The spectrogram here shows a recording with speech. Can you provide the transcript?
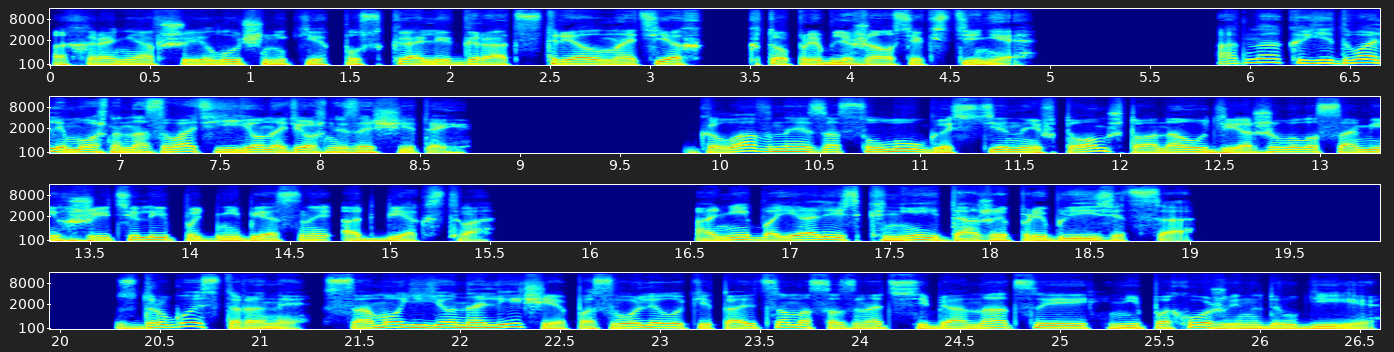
Охранявшие лучники пускали град стрел на тех, кто приближался к стене. Однако едва ли можно назвать ее надежной защитой. Главная заслуга стены в том, что она удерживала самих жителей Поднебесной от бегства. Они боялись к ней даже приблизиться. С другой стороны, само ее наличие позволило китайцам осознать себя нацией, не похожей на другие,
